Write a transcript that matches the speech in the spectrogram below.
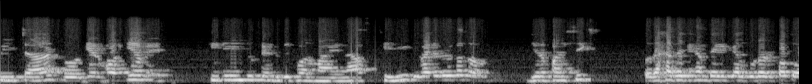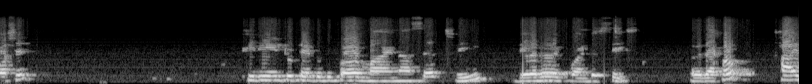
মিটার দৈর্ঘ্যের ভর কি হবে? Three into ten to the power minus three divided by কত? জিরো পয়েন্ট সিক্স তো দেখা যাক এখান থেকে ক্যালকুলেটর কত আসে। Three into ten to the power minus three divided by point six তাহলে দেখো five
